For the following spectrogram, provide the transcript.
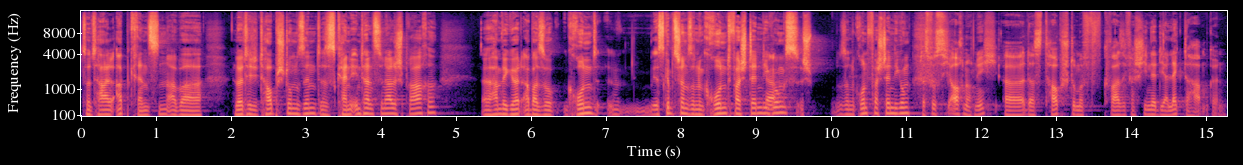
total abgrenzen, aber Leute, die taubstumm sind, das ist keine internationale Sprache, äh, haben wir gehört, aber so Grund, äh, es gibt schon so eine Grundverständigungs, so eine Grundverständigung. Das wusste ich auch noch nicht, äh, dass Taubstumme quasi verschiedene Dialekte haben können.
